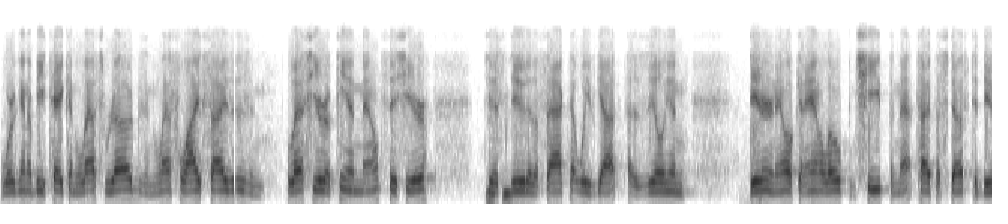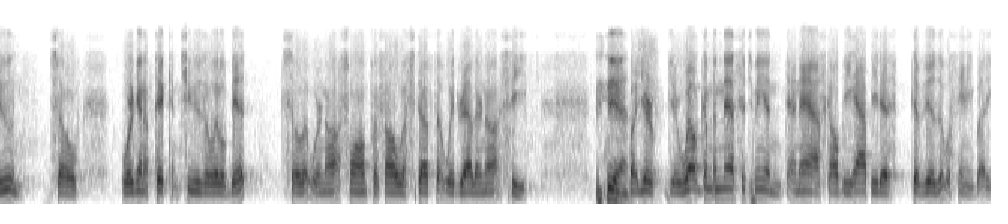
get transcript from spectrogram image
we're going to be taking less rugs and less life sizes and less European mounts this year, just mm-hmm. due to the fact that we've got a zillion deer and elk and antelope and sheep and that type of stuff to do. And so we're going to pick and choose a little bit so that we're not swamped with all the stuff that we'd rather not see. Yeah. But you're you're welcome to message me and, and ask. I'll be happy to, to visit with anybody.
